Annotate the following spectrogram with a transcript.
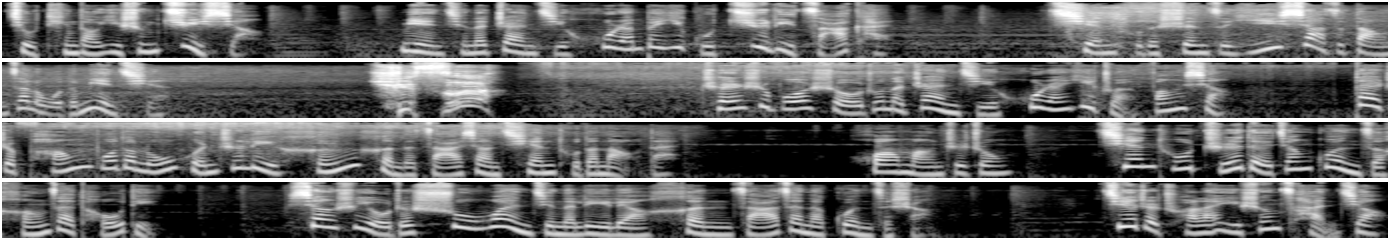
就听到一声巨响。面前的战戟忽然被一股巨力砸开，千图的身子一下子挡在了我的面前。去死！陈世伯手中的战戟忽然一转方向，带着磅礴的龙魂之力，狠狠地砸向千图的脑袋。慌忙之中，千图只得将棍子横在头顶，像是有着数万斤的力量狠砸在那棍子上。接着传来一声惨叫，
